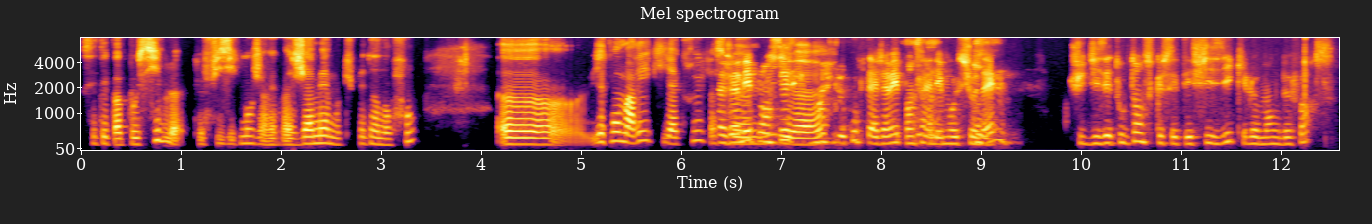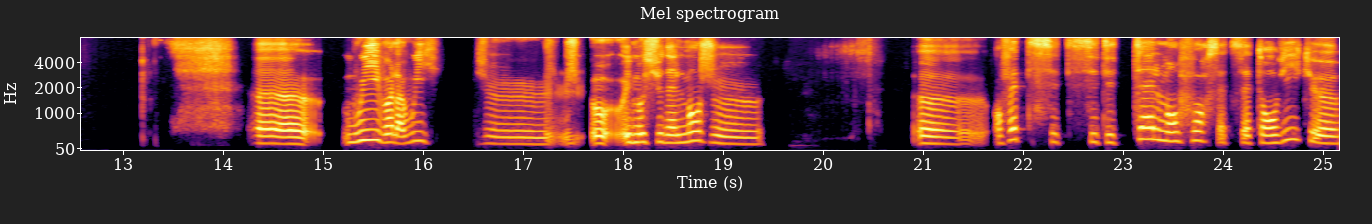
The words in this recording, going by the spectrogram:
c'était pas possible, que physiquement, j'arriverais jamais à m'occuper d'un enfant. Il n'y a que mon mari qui a cru. Tu n'as jamais pensé, moi je le coupe, tu n'as jamais pensé à l'émotionnel? Tu disais tout le temps ce que c'était physique et le manque de force? Euh, Oui, voilà, oui. Je, je oh, émotionnellement, je. Euh, en fait, c'était tellement fort cette, cette envie que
